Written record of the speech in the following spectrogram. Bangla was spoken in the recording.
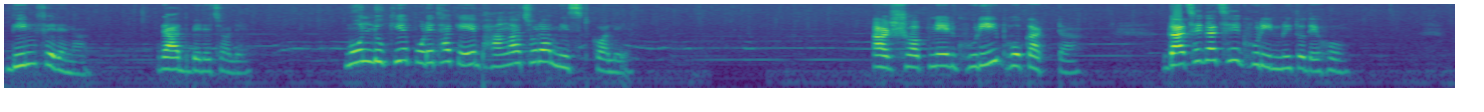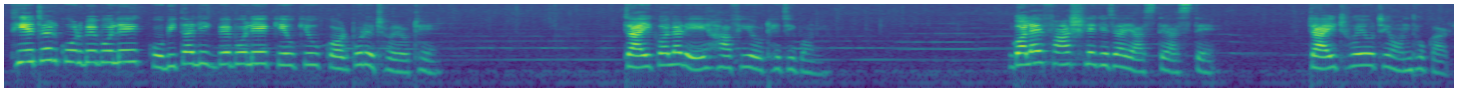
দিন ফেরে না, রাত বেড়ে চলে। মন লুকিয়ে পড়ে থাকে ভাঙাচোরা মিসড কলে। আর স্বপ্নের ঘুড়ি ভোকাট্টা, গাছে গাছে ঘুড়ির মৃতদেহ। থিয়েটার করবে বলে, কবিতা লিখবে বলে কেউ কেউ কর্পোরেট হয়ে ওঠে। টাই কলারে হাঁফিয়ে ওঠে জীবন। গলায় ফাঁস লেগে যায় আস্তে আস্তে। টাইট হয়ে ওঠে অন্ধকার।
